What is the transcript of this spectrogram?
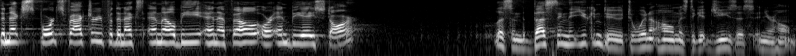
the next sports factory for the next MLB, NFL, or NBA star. Listen, the best thing that you can do to win at home is to get Jesus in your home.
